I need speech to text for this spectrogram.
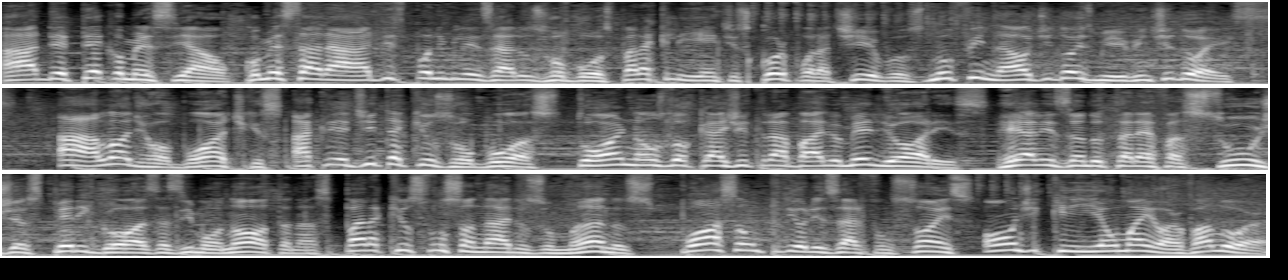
a ADT Comercial começará a disponibilizar os robôs para clientes corporativos no final de 2022. A Lod Robotics acredita que os robôs tornam os locais de trabalho melhores, realizando tarefas sujas, perigosas e monótonas para que os funcionários humanos possam priorizar funções onde criam maior valor.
